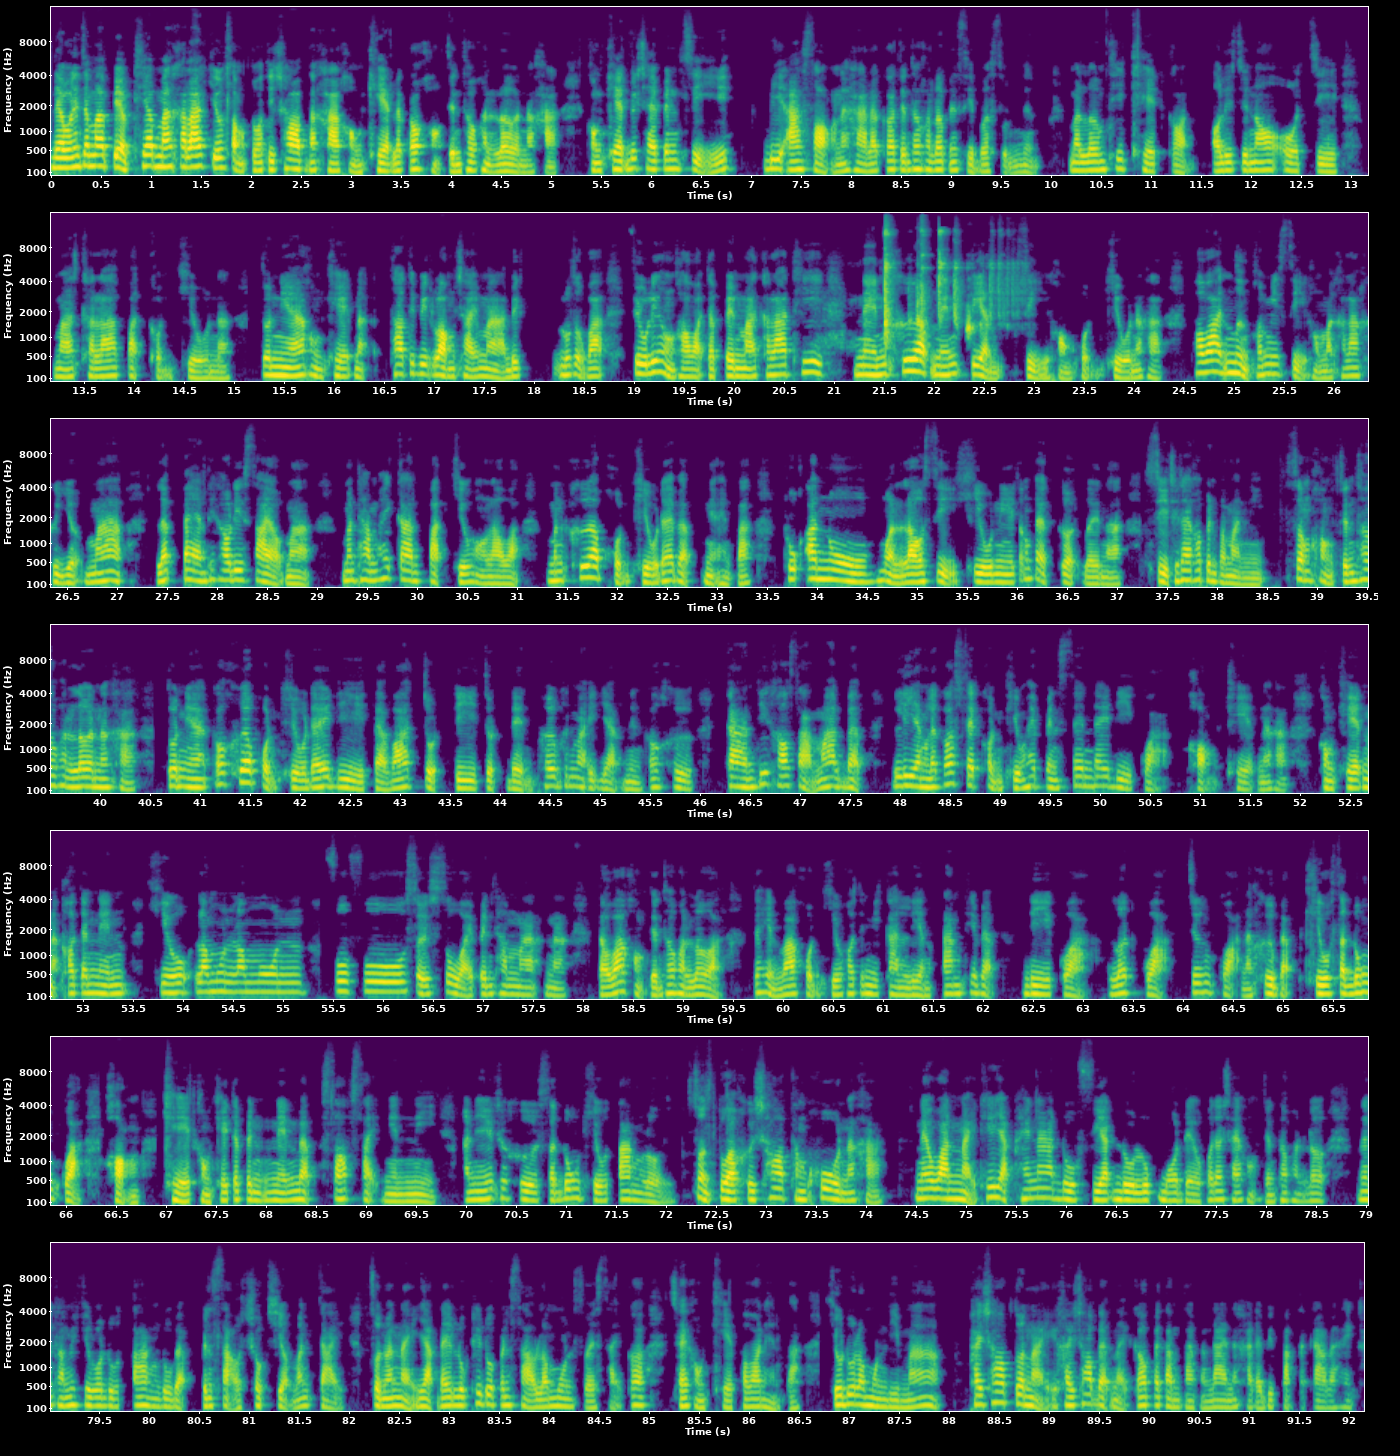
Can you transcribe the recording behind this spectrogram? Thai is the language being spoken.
เดี๋ยววันนี้จะมาเปรียบเทียบมาสคาร่าคิ้ว2 ตัวที่ชอบนะคะ ของเคทแล้วก็ของ Gentle Color นะคะ ของเคทบิ๊กใช้เป็นสี BR2 นะคะ แล้วก็ Gentle Color เป็นสีเบอร์ 01 มาเริ่มที่เคทก่อน Original OG Mascara ปัดขนคิ้วนะ ตัวเนี้ยของเคทนะเท่าที่บิ๊กลองใช้มาบิ๊ก รู้สึกว่าฟิลลิ่งของเขาอะจะเป็นมาสคาร่าที่เน้นเคลือบเน้นเปลี่ยนสีของขนคิ้วนะคะ เพราะว่าหนึ่งเขามีสีของมาสคาร่าคือเยอะมาก และแปรงที่เขาดีไซน์ออกมา มันทำให้การปัดคิ้วของเราอะ มันเคลือบขนคิ้วได้แบบเนี่ยเห็นปะทุกอนูเหมือนเราสีคิ้วนี้ตั้งแต่เกิดเลยนะ สีที่ได้ก็เป็นประมาณนี้ส่วนของ Gentle Color นะคะ ตัวเนี้ยก็เคลือบขนคิ้วได้ดี แต่ว่าจุดดีจุดเด่นเพิ่มขึ้นมาอีกอย่างหนึ่งก็คือ การที่เขาสามารถแบบ เรียงแล้วก็เซตขนคิ้วให้เป็นเส้นได้ดีกว่าของเคสนะคะ ของเคสน่ะเขาจะเน้นคิ้วละมุนละมุนฟูฟูสวยๆ เป็นธรรมะนะ แต่ว่าของ Gentle Color อะจะเห็นว่าขนคิ้วเขาจะมีการเรียงตั้งที่แบบดีกว่า เลิศกว่า จึ้งกว่านะคือแบบคิ้วสะดุ้งกว่าของเคสของเคสจะเป็นเน้นแบบซอฟใสเนียนนีอันนี้ก็คือสะดุ้งคิ้วตั้งเลย ส่วนตัวคือชอบทั้งคู่นะคะ ในวันไหนที่อยากให้หน้าดูเฟียสดูลุคโมเดลก็จะใช้ของ Gentle Color มันจะทำให้คิ้วเราดูตั้งดูแบบเป็นสาวโฉบเฉียวมั่นใจ ส่วนวันไหนอยากได้ลุคที่ดูเป็นสาวละมุนสวยใสก็ใช้ของเคสเพราะว่าเนี่ยเห็นปะคิ้วดูละมุนดีมาก ใครชอบตัวไหน ใครชอบแบบไหนก็ไปตามๆกันได้นะคะเดี๋ยวบิ๊กปักตะกร้าไว้ให้ค่ะ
